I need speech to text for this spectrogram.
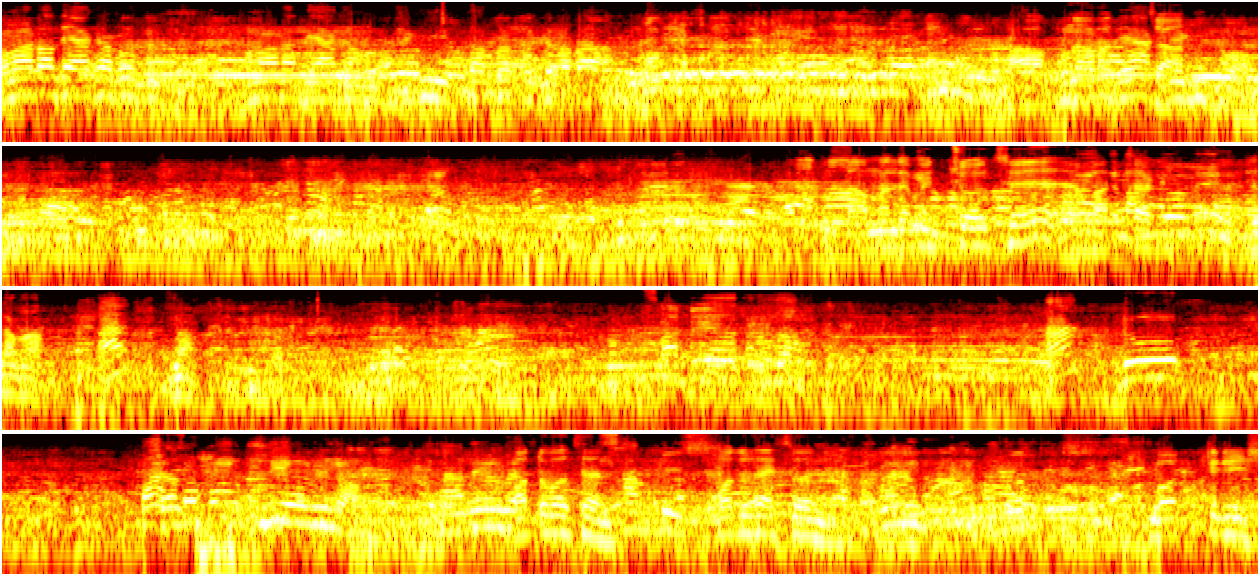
ওনারা দেখা করতে ওনারা দেখা করতে কি তারপর করতে পারা বকনা বাচ্চা দামাদামি চলছে বাচ্চা না না। না। কত বলছেন? কত চাইছেন? বত্রিশ।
